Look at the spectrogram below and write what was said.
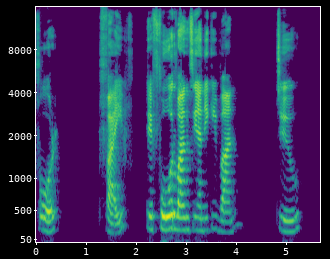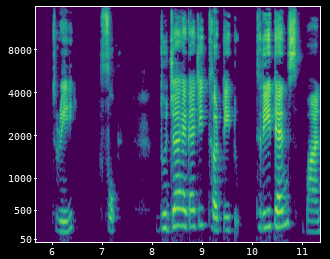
4 5 ਤੇ 4 1s ਯਾਨੀ ਕਿ 1 2 3 4 ਦੂਜਾ ਹੈਗਾ ਜੀ 32 3 tens 1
